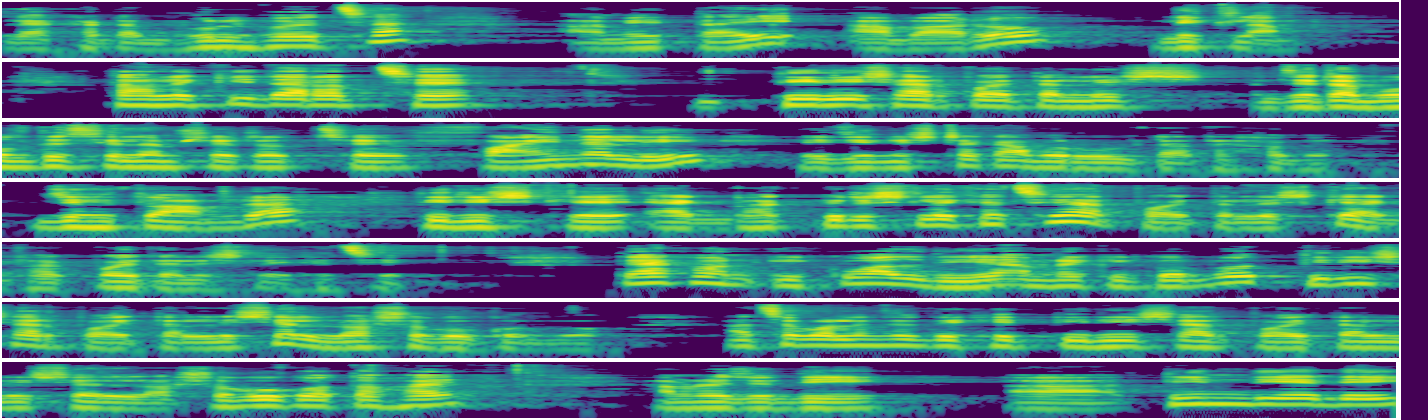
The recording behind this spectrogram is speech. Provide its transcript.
লেখাটা ভুল হয়েছে, আমি তাই আবারও লিখলাম। তাহলে কি দাঁড়াচ্ছে? তিরিশ আর পঁয়তাল্লিশ যেটা বলতেছিলাম সেটা হচ্ছে ফাইনালি এই জিনিসটাকে আবার উল্টাতে হবে। যেহেতু আমরা তিরিশকে এক ভাগ তিরিশ লিখেছি আর পঁয়তাল্লিশকে এক ভাগ পঁয়তাল্লিশ লিখেছি। তো এখন ইকুয়াল দিয়ে আমরা কি করব? তিরিশ আর পঁয়তাল্লিশের লসগু করব। আচ্ছা বলেন তো দেখি তিরিশ আর পঁয়তাল্লিশের লসগু কত হয়? আমরা যদি তিন দিয়ে দেই,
